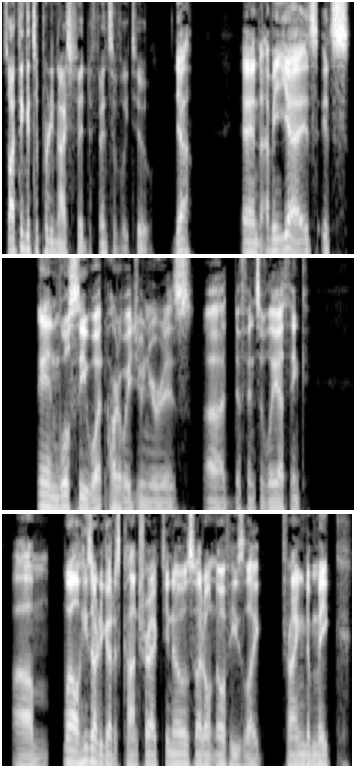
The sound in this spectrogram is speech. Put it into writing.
so I think it's a pretty nice fit defensively too. Yeah, and I mean, yeah, it's it's, and we'll see what Hardaway Jr. is uh, defensively. I think, um, well, he's already got his contract, you know, so I don't know if he's like trying to make,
